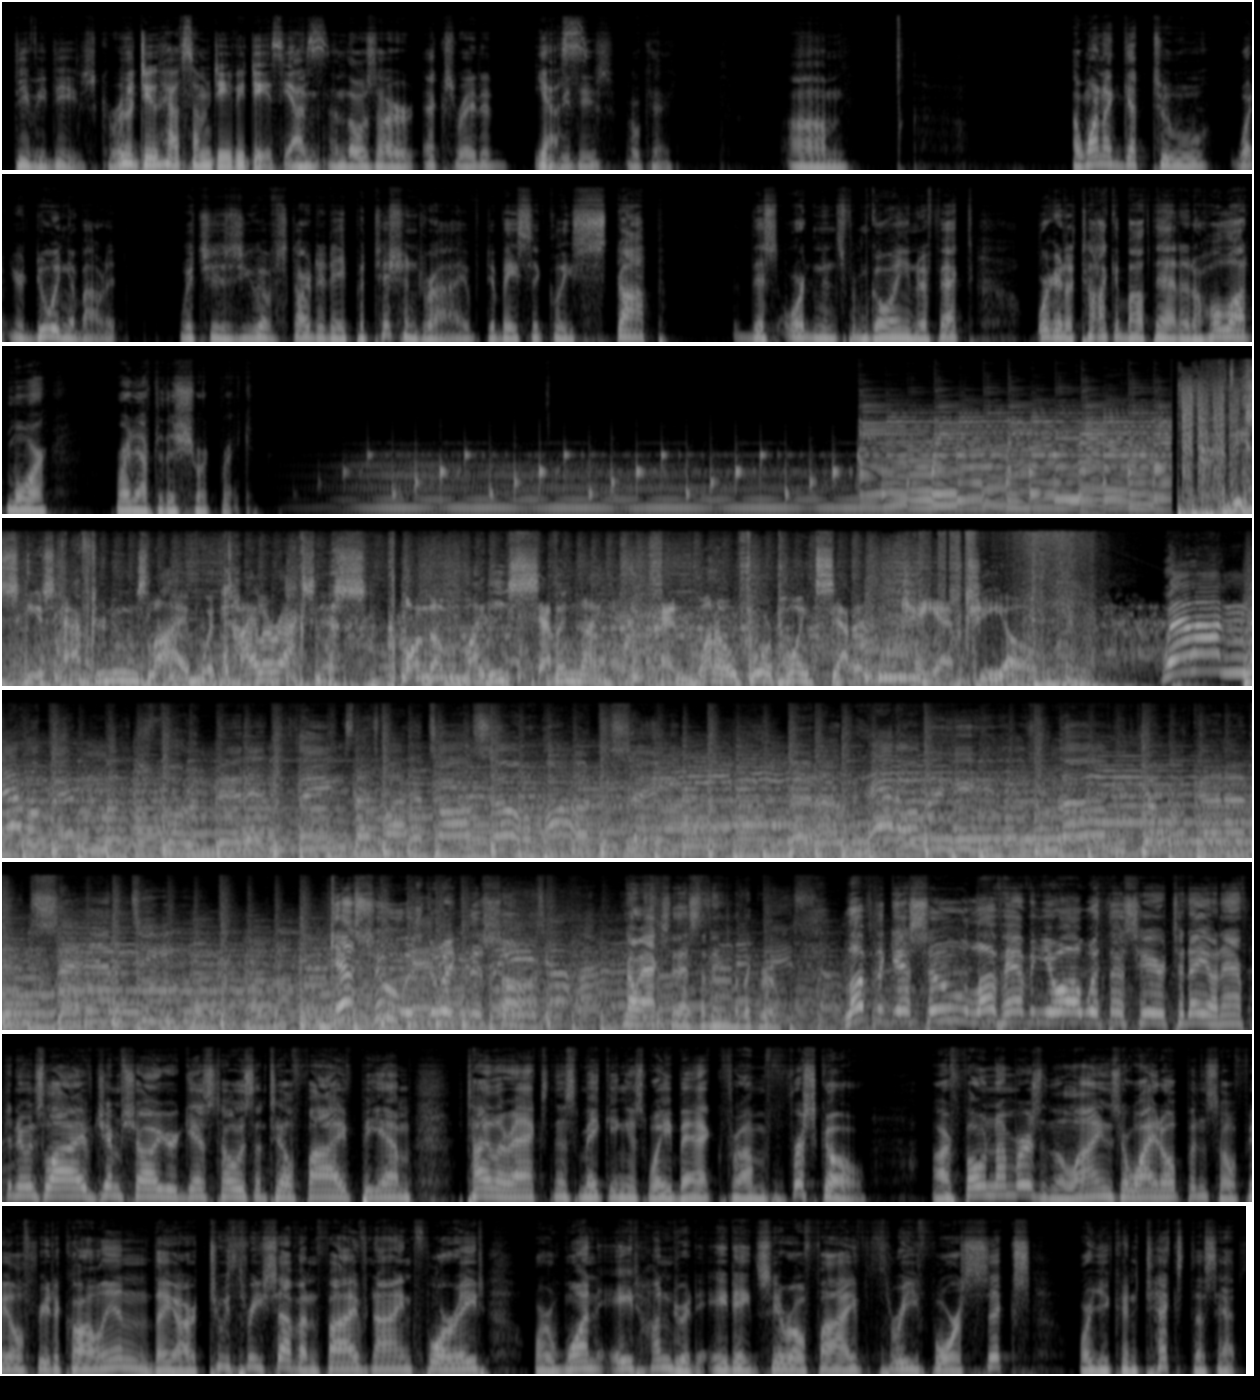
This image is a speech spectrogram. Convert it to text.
DVDs, correct? We do have some DVDs, yes. And, and those are X-rated Yes. DVDs. Okay. Um, I want to get to what you're doing about it, which is you have started a petition drive to basically stop this ordinance from going into effect. We're going to talk about that and a whole lot more right after this short break. This is Afternoons Live with Tyler Axness on the Mighty 790 and 104.7 KFGO. Well, I never song? No, actually, that's the name of the group. Love the Guess Who. Love having you all with us here today on Afternoons Live. Jim Shaw, your guest host until 5 p.m. Tyler Axness making his way back from Frisco. Our phone numbers and the lines are wide open, so feel free to call in. They are 237 5948 or 1 800 880 5346, or you can text us at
